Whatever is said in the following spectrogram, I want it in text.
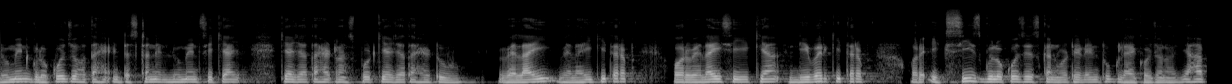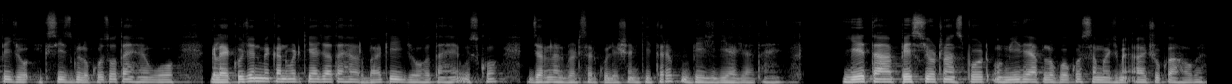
lumen glucose जो होता है इंटेस्टनल लूमेन से क्या, किया जाता है ट्रांसपोर्ट किया जाता है टू वेलाई वेलाई की तरफ़, और वेलाई से ये क्या लीवर की तरफ़, और excess glucose is converted into glycogen यहाँ पे जो एक्सीज ग्लूकोज होता है, वो ग्लाइकोजन में कन्वर्ट किया जाता है, और बाकी जो होता है, उसको जर्नल ब्लड सर्कुलेशन की तरफ़ भेज दिया जाता है। ये था पेसियो ट्रांसपोर्ट। उम्मीद है आप लोगों को समझ में आ चुका होगा।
